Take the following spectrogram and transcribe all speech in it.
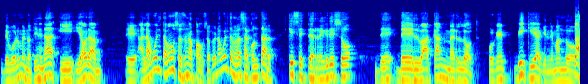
de volumen no tiene nada y, ahora eh, a la vuelta vamos a hacer una pausa, pero a la vuelta me vas a contar qué es este regreso del de, Bacán Merlot porque Vicky, a quien le mando ah.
